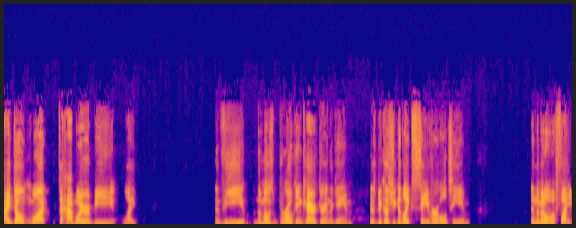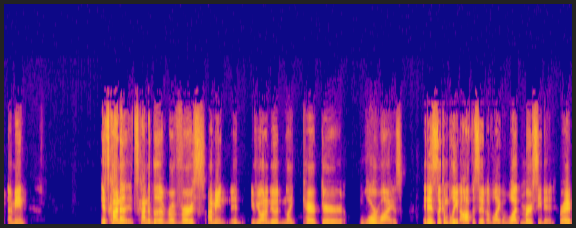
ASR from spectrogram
I don't want to have Moira be like the the most broken character in the game just because she could like save her whole team in the middle of a fight. I mean, it's kind of it's kind of the reverse. I mean, it, if you want to do it like character lore wise, it is the complete opposite of like what Mercy did, right?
